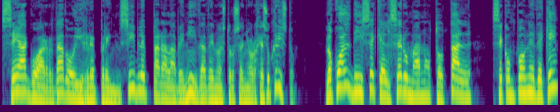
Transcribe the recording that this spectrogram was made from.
sea guardado irreprensible para la venida de nuestro Señor Jesucristo. Lo cual dice que el ser humano total se compone de qué?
